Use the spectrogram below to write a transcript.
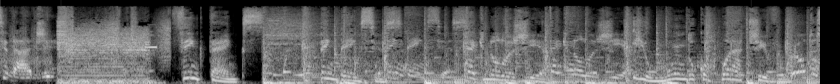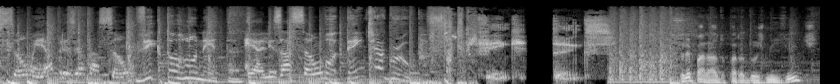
Privacidade. Think Tanks. Tendências. Tendências. Tecnologia. Tecnologia. E o mundo corporativo. Produção e apresentação. Victor Luneta. Realização Potentia Group. Think Tanks. Preparado para 2020?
